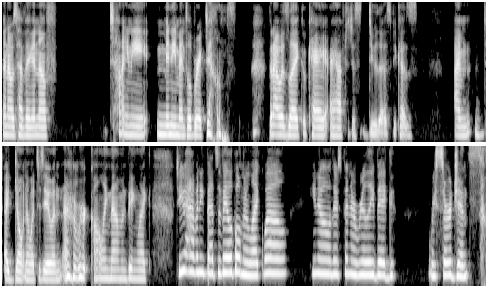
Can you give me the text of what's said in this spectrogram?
and I was having enough tiny mini mental breakdowns that I was like, okay, I have to just do this because I'm I don't know what to do. And I remember calling them and being like, Do you have any beds available? And they're like, Well, you know, there's been a really big resurgence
